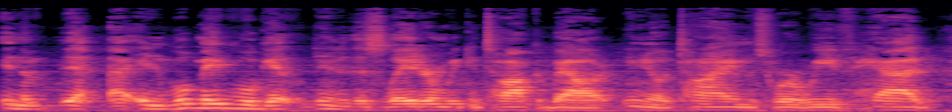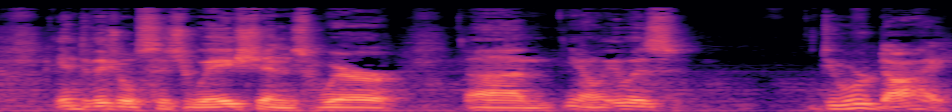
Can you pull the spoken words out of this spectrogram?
in the uh, and we'll, maybe we'll get into this later and we can talk about you know times where we've had individual situations where um, you know it was do or die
